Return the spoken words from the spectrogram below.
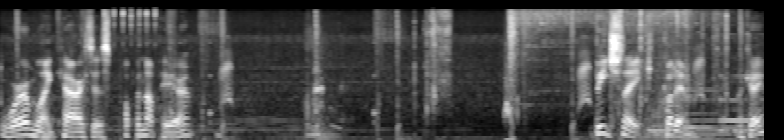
worm-like characters popping up here. Beach snake, got him. Okay.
